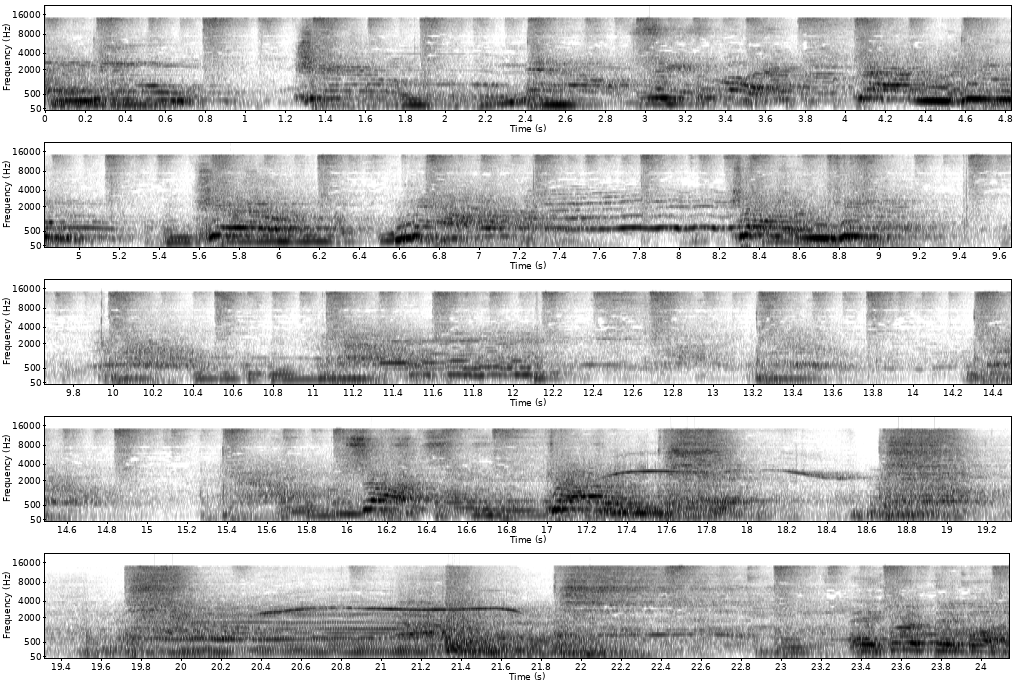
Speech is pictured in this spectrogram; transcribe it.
You, kill now. You, kill now. Killing you. Shots! Got him! Hey, birthday boy.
